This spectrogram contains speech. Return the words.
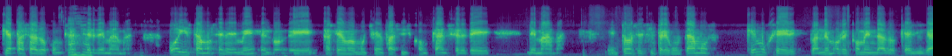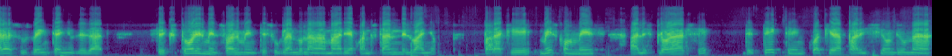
¿Qué ha pasado con cáncer de mama? Hoy estamos en el mes en donde hacemos mucho énfasis con cáncer de, de mama. Entonces, si preguntamos qué mujer, cuando hemos recomendado que al llegar a sus 20 años de edad se exploren mensualmente su glándula mamaria cuando están en el baño, para que mes con mes, al explorarse, detecten cualquier aparición de una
